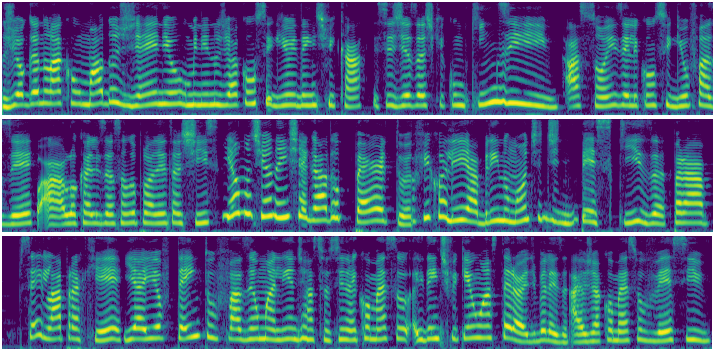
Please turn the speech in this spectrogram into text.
jogando lá com o modo gênio, o menino já conseguiu conseguiu identificar. Esses dias, acho que com 15 ações, ele conseguiu fazer a localização do planeta X. E eu não tinha nem chegado perto. Eu fico ali abrindo um monte de pesquisa para sei lá para quê. E aí eu tento fazer uma linha de raciocínio, aí começo, identifiquei um asteroide, beleza. Aí eu já começo a ver se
